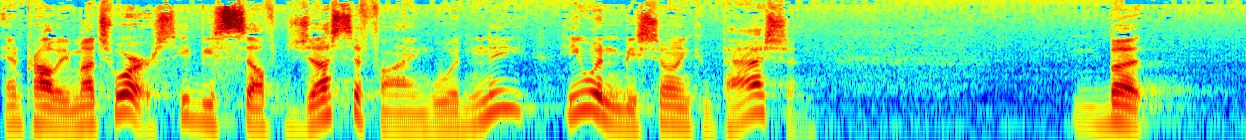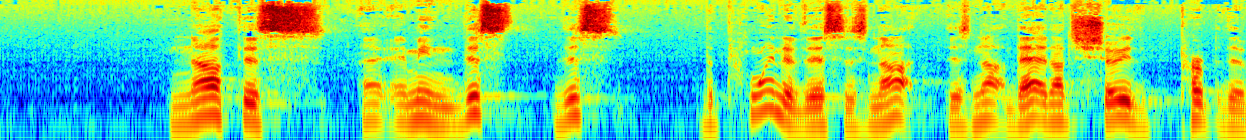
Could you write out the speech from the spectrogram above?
And probably much worse. He'd be self justifying, wouldn't he? He wouldn't be showing compassion. But not this, I mean, this, this, the point of this is not, is not that, not to show you the, the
